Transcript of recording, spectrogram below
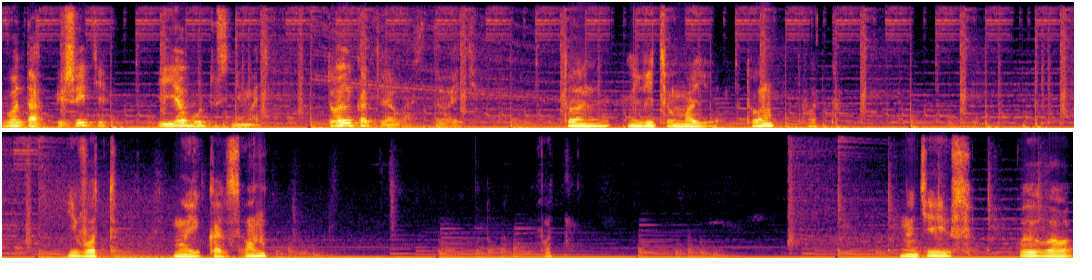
Вот так пишите, и я буду снимать. Только для вас. Давайте. Кто не видел мой дом, И вот мой газон. Вот. Надеюсь, было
